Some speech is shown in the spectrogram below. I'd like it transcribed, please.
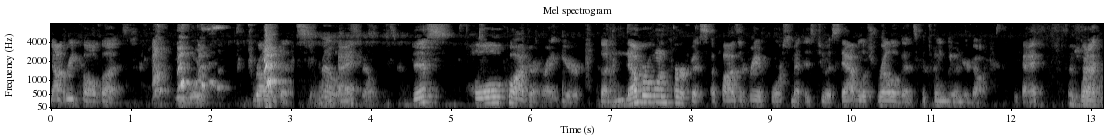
Not recall, but Reward. Relevance. Okay. Relevance, relevance. This whole quadrant right here, the number one purpose of positive reinforcement is to establish relevance between you and your dog. Okay. What I-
